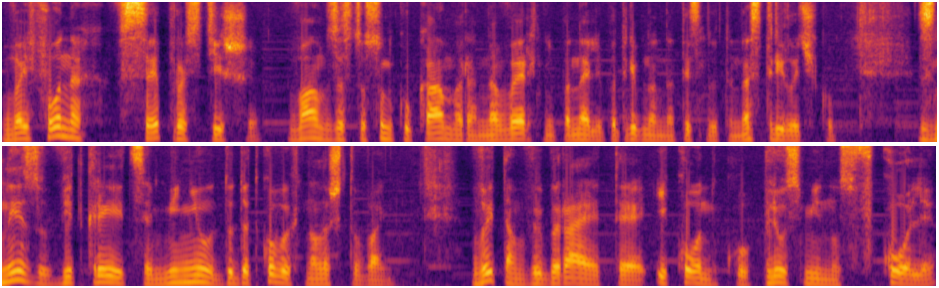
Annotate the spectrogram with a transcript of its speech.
В айфонах все простіше. Вам в застосунку камера на верхній панелі потрібно натиснути на стрілочку. Знизу відкриється меню додаткових налаштувань. Ви там вибираєте іконку плюс-мінус в колі,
